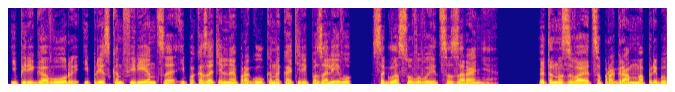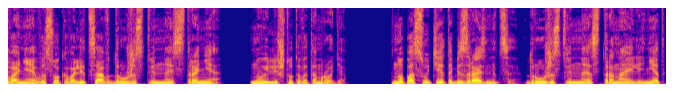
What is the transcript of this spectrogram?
и переговоры, и пресс-конференция, и показательная прогулка на катере по заливу согласовывается заранее. Это называется программа пребывания высокого лица в дружественной стране, ну или что-то в этом роде. Но по сути это без разницы, дружественная страна или нет,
